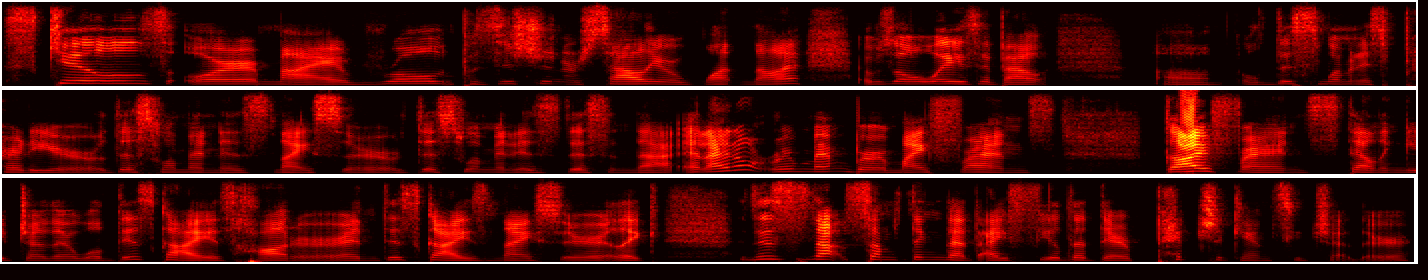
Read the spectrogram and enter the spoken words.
skills or my role, position, or salary or whatnot. It was always about, um, well, this woman is prettier, or this woman is nicer, or this woman is this and that. And I don't remember my friends guy friends telling each other, well, this guy is hotter and this guy is nicer. Like, this is not something that I feel that they're pitched against each other.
